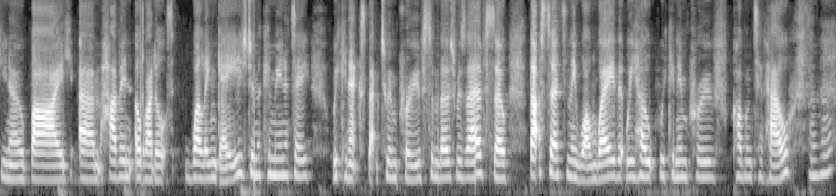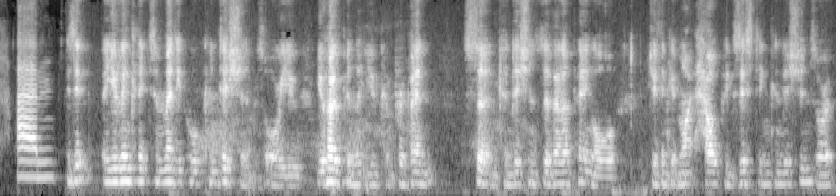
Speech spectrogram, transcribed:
you know, by um, having older adults well engaged in the community, we can expect to improve some of those reserves. So that's certainly one way that we hope we can improve cognitive health. Mm-hmm. Um, Is it? Are you linking it to medical conditions, or are you you hoping that you can prevent certain conditions developing, or do you think it might help existing conditions, or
